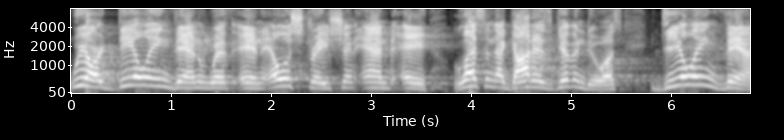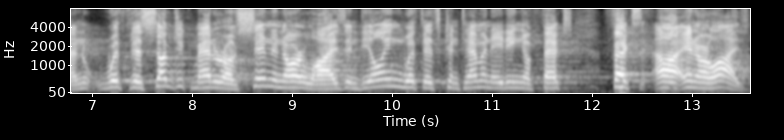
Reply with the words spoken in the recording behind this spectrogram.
we are dealing then with an illustration and a lesson that God has given to us, dealing then with the subject matter of sin in our lives and dealing with its contaminating effects, effects uh, in our lives.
